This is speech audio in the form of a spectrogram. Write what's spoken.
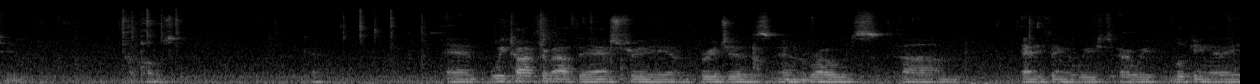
to oppose it. And we talked about the ash tree and bridges and roads. Um, Anything, that we, are we looking at any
